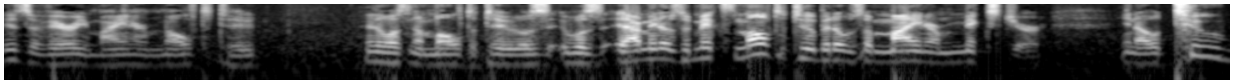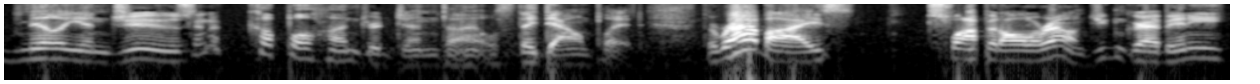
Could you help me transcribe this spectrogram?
it's a very minor multitude. It wasn't a multitude. It was, it was. I mean, it was a mixed multitude, but it was a minor mixture. You know, two million Jews and a couple hundred Gentiles. They downplay it. The rabbis swap it all around. You can grab any,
